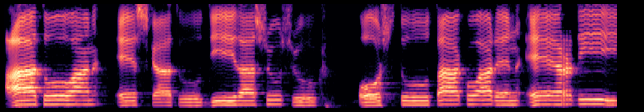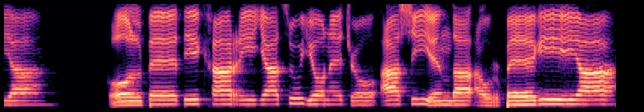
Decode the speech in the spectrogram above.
Atoan eskatu didazuzuk, ostutakoaren erdia. Kolpetik jarri jatzu jonetxo hasien da aurpegia.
